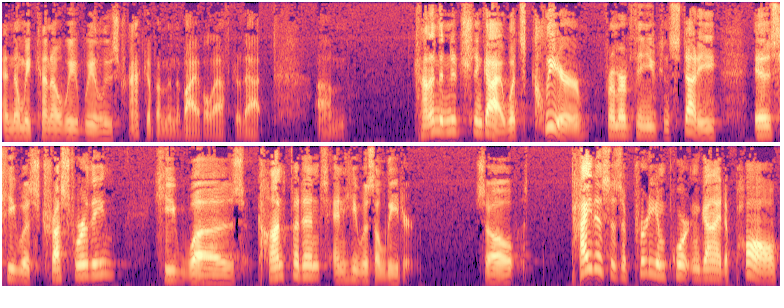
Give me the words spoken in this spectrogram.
and then we kind of we, we lose track of him in the Bible after that. Um, kind of an interesting guy. What's clear from everything you can study is he was trustworthy, he was confident, and he was a leader. So Titus is a pretty important guy to Paul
